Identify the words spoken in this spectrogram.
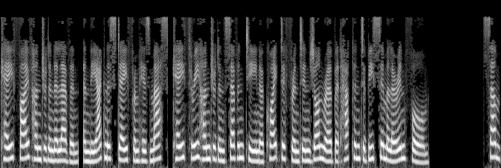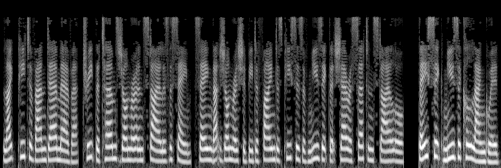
K 511, and the Agnus Dei from his Mass, K 317 are quite different in genre but happen to be similar in form. Some, like Peter van der Merwe, treat the terms genre and style as the same, saying that genre should be defined as pieces of music that share a certain style or basic musical language.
